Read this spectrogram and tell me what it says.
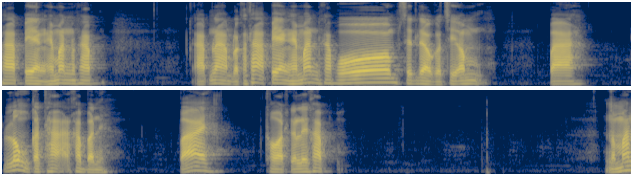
ทาแป้งให้มันนะครับ อาบน้ำแล้วก็ทาแป้งให้มันครับ ผมเสร็จแล้วก็จะเอาปลาลงกระทะครับบัดนี้ไปถอดกันเลยครับ น้ำมัน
